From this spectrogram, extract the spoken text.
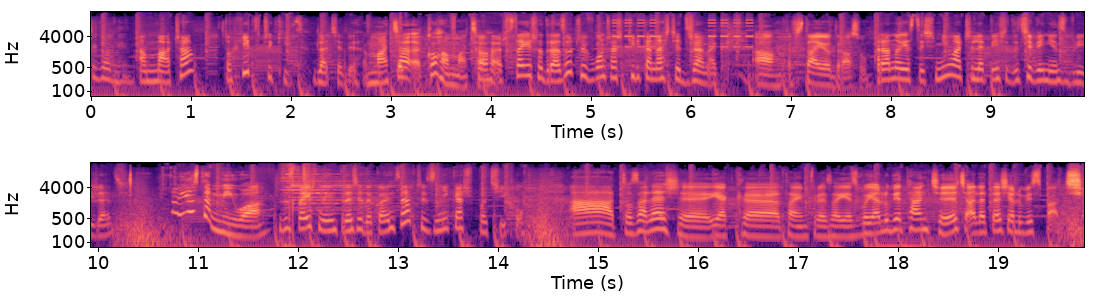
tygodni. A macza to hit czy kit dla ciebie? Macia, kocham Macia. Kochasz, wstajesz od razu, czy włączasz kilkanaście drzemek? A, wstaję od razu. Rano jesteś miła, czy lepiej się do ciebie nie zbliżać? Jestem miła. Zostajesz na imprezie do końca, czy znikasz po cichu? A, to zależy jak e, ta impreza jest, bo ja lubię tańczyć, ale też ja lubię spać.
